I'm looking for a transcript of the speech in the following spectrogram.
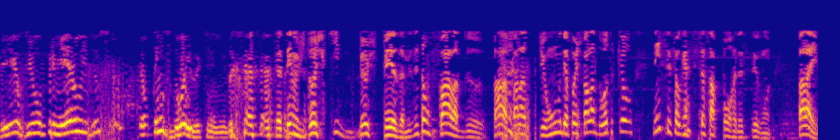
Vi, vi o primeiro e vi o segundo. Eu tenho os dois aqui ainda. Você tem os dois que meus pêsames. Então fala do, fala, fala de um, depois fala do outro que eu nem sei se alguém assiste essa porra desse segundo. Fala aí.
